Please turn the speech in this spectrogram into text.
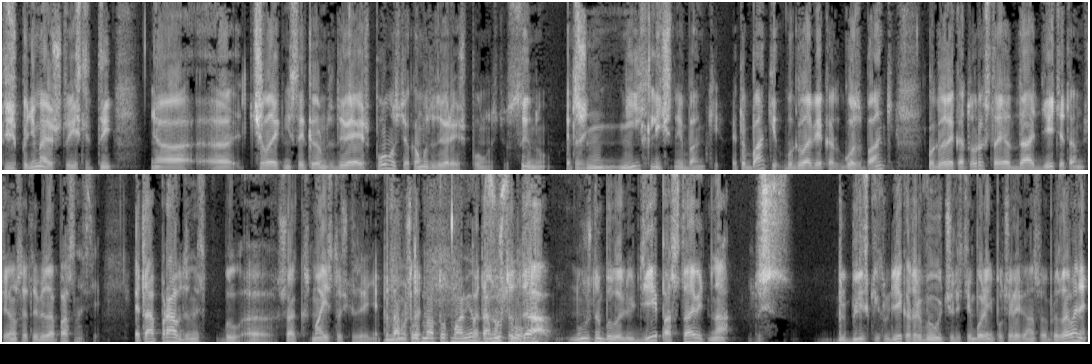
ты же понимаешь, что если ты а, а, человек не стоит, которому ты доверяешь полностью, а кому ты доверяешь полностью? Сыну. Это же не их личные банки. Это банки во главе, госбанки, во главе которых стоят, да, дети, там, члены Совета Безопасности. Это оправданный был а, шаг, с моей точки зрения. Потому, на что, на тот момент, потому что, да, нужно было людей поставить на близких людей, которые выучились, тем более не получали финансовое образование,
